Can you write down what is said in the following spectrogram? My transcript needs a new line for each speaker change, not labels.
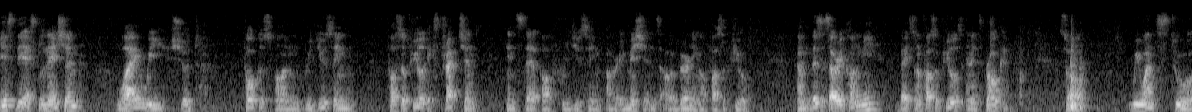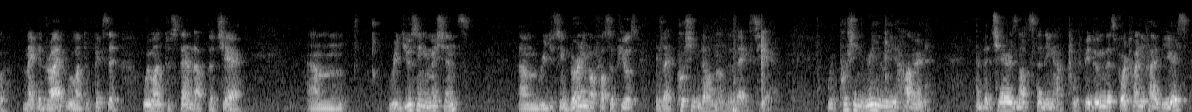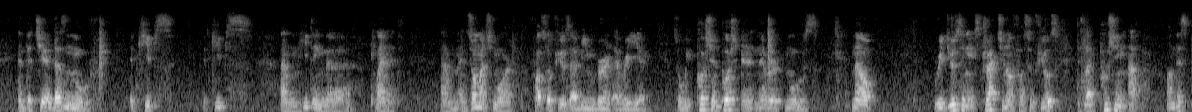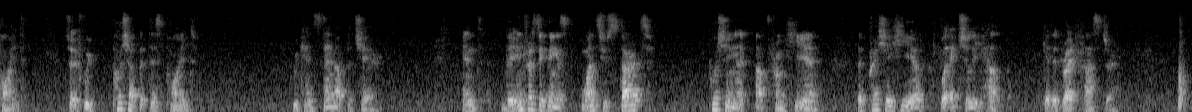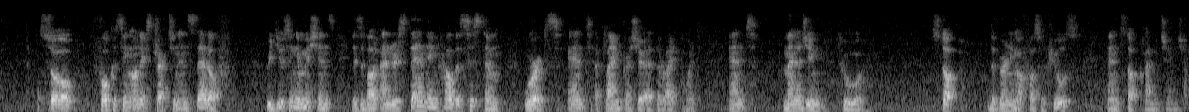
is the explanation why we should focus on reducing fossil fuel extraction instead of reducing our emissions, our burning of fossil fuel. Um, this is our economy based on fossil fuels and it's broken. So we want to make it right, we want to fix it, we want to stand up the chair. Um, reducing emissions, um, reducing burning of fossil fuels is like pushing down on the legs here. We're pushing really really hard and the chair is not standing up. We've been doing this for 25 years and the chair doesn't move. It keeps, it keeps um, heating the planet um, and so much more fossil fuels are being burned every year. So we push and push and it never moves. Now, reducing extraction of fossil fuels is like pushing up on this point. So if we push up at this point, we can stand up the chair. And the interesting thing is, once you start pushing it up from here, the pressure here will actually help get it right faster. So focusing on extraction instead of reducing emissions is about understanding how the system works and applying pressure at the right point and managing to stop the burning of fossil fuels and stop climate change.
